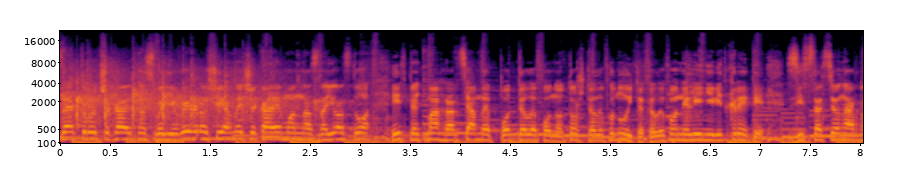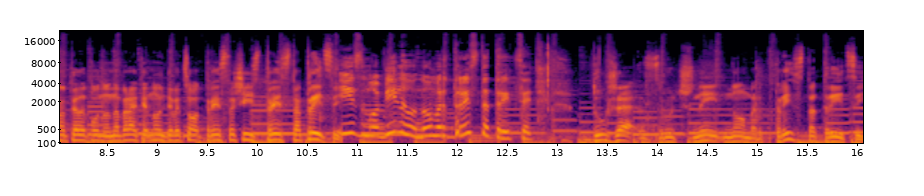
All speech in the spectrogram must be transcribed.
сектору чекають на свої виграші, а ми чекаємо на знайомство із п'ятьма гравцями по телефону. Тож телефонуйте, телефонні лінії відкриті. Зі стаціонарного телефону набирайте 0900 306 330. І з мобільного номер 330. Дуже зручний номер 330.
